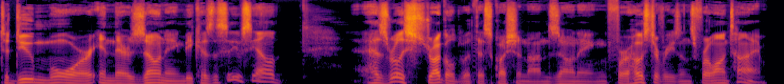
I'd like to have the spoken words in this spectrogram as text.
to do more in their zoning? Because the city of Seattle has really struggled with this question on zoning for a host of reasons for a long time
